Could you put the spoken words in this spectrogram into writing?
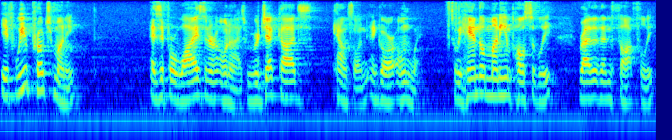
If we approach money as if we're wise in our own eyes, we reject God's counsel and, and go our own way. So we handle money impulsively rather than thoughtfully.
